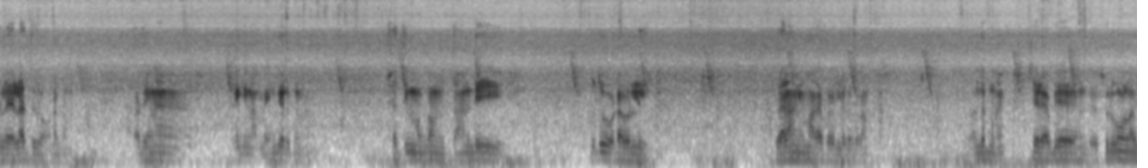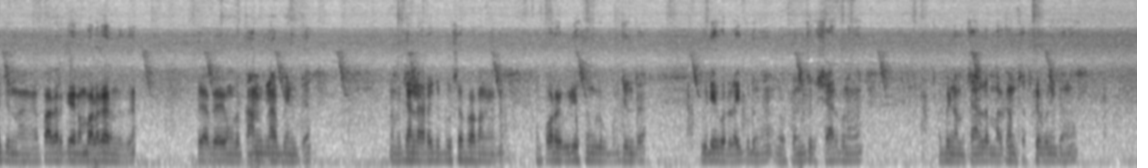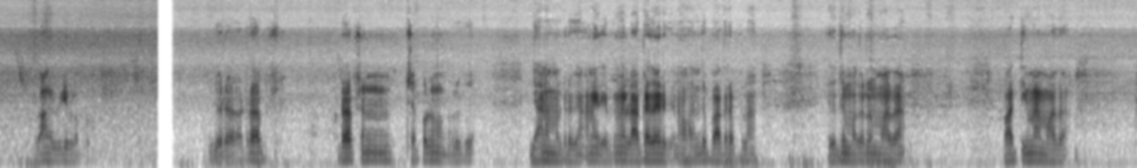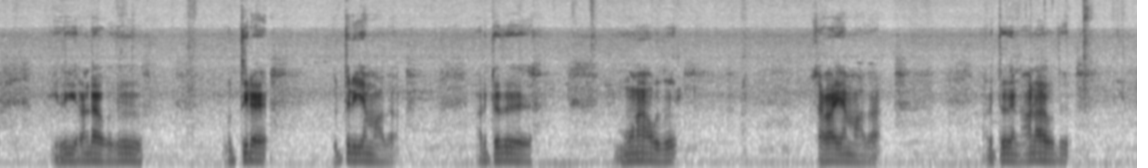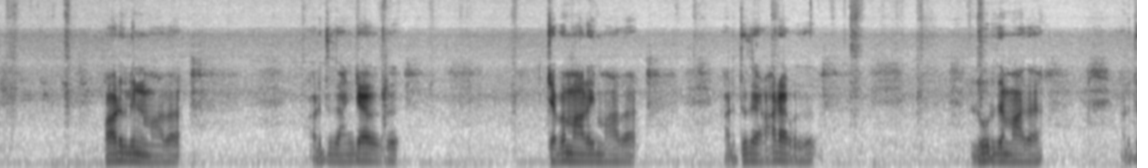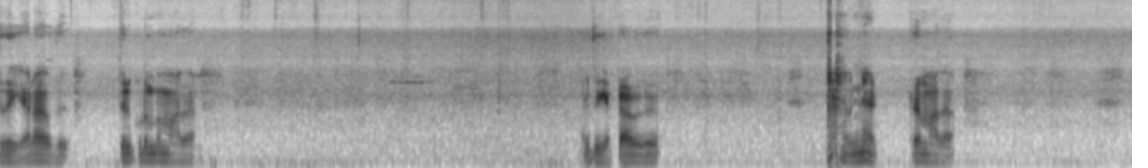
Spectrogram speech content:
நண்பர்கள் எல்லாத்துக்கும் வணக்கம். பார்த்திங்கன்னா இன்றைக்கி நம்ம எங்கே இருக்கோன்னா சத்தியமங்கலம் தாண்டி புது வடவள்ளி வேளாங்கண்ணி மாதா கோயிலில் இருக்கிறோம். வந்துருந்தேன். சரி அப்படியே இந்த சுருவம்லாம் வச்சுருந்தாங்க. பார்க்குறக்கே ரொம்ப அழகாக இருந்தது. சரி அப்படியே உங்களுக்கு காமிக்கலாம் அப்படின்ட்டு. நம்ம சேனலில் யாராச்சும் புதுசாக பார்க்க வந்தீங்கன்னா போடுற வீடியோஸ் உங்களுக்கு பிடிச்சிருந்தேன் வீடியோக்கு ஒரு லைக் கொடுங்க உங்கள் ஃப்ரெண்ட்ஸுக்கு ஷேர் பண்ணுங்கள் அப்படி நம்ம சேனலில் மறக்காமல் சப்ஸ்கிரைப் பண்ணிக்கோங்க. வாங்க வீடியோக்குள்ள போகலாம் இங்கே ஒரு அட்ராப் அட்ராப்ஷன் செப்பல்னு ஒன்று இருக்குது தியானம் பண்ணுறது ஆனால் இது எப்பவுமே லாக்காக தான் இருக்குது நான் வந்து பார்க்குறப்பெல்லாம் இது வந்து முதல் மாதா பாத்திமா மாதா. இது இரண்டாவது உத்திர உத்திரிய மாதா. அடுத்தது மூணாவது சகாய மாதா அடுத்தது நாலாவது பாடுகளின் மாதா. அடுத்தது அஞ்சாவது ஜெபமாலை மாதா. அடுத்தது ஆறாவது லூர்த மாதா. அடுத்தது ஏழாவது திருக்குடும்ப மாதா அடுத்து எட்டாவது. விண்ணேற்ற மாதா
